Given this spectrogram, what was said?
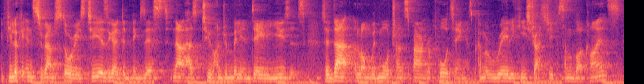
If you look at Instagram stories, two years ago it didn't exist. Now it has 200 million daily users. So, that, along with more transparent reporting, has become a really key strategy for some of our clients.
